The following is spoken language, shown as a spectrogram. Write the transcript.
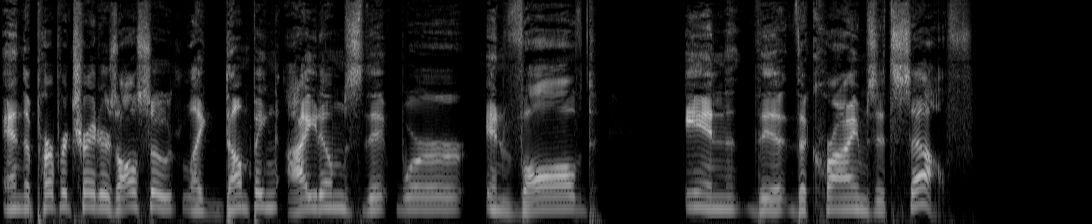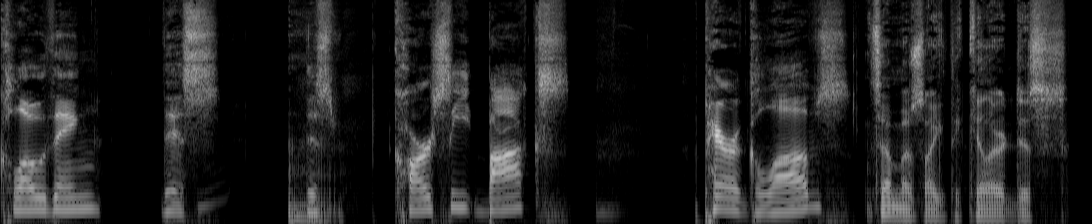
And the perpetrators also like dumping items that were involved in the the crimes itself. clothing, this this car seat box, a pair of gloves. It's almost like the killer dis-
